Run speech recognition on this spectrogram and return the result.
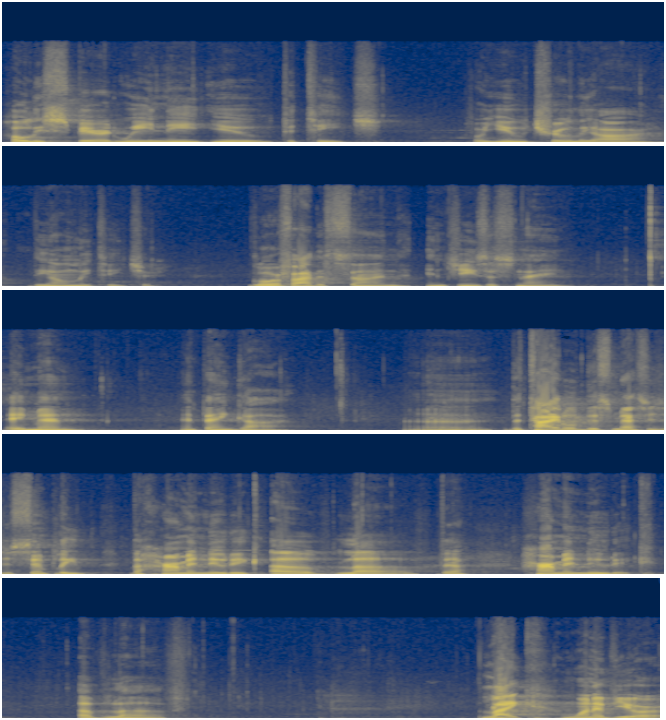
Holy Spirit, we need you to teach, for you truly are the only teacher. Glorify the Son in Jesus' name. Amen and thank God. Uh, the title of this message is simply The Hermeneutic of Love. The Hermeneutic of Love. like one of your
